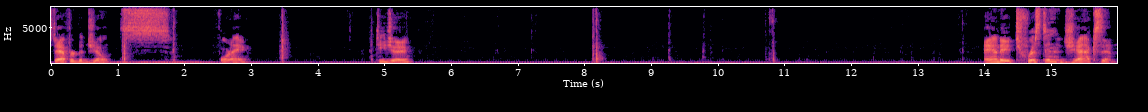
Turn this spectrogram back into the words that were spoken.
Stafford to Jones. Fournette. TJ. And a Trishton Jackson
